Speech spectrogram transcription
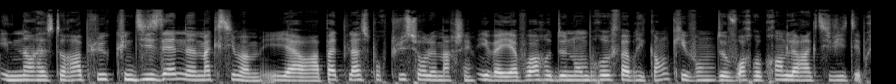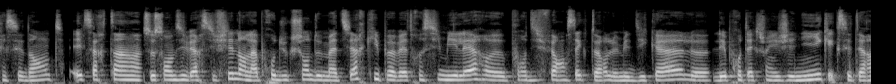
il n'en restera plus qu'une dizaine maximum. Il n'y aura pas de place pour plus sur le marché. Il va y avoir de nombreux fabricants qui vont devoir reprendre leur activité précédente et certains se sont diversifiés dans la production de matières qui peuvent être similaires euh, pour différents secteurs, le médical, euh, les protections hygiéniques, etc.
